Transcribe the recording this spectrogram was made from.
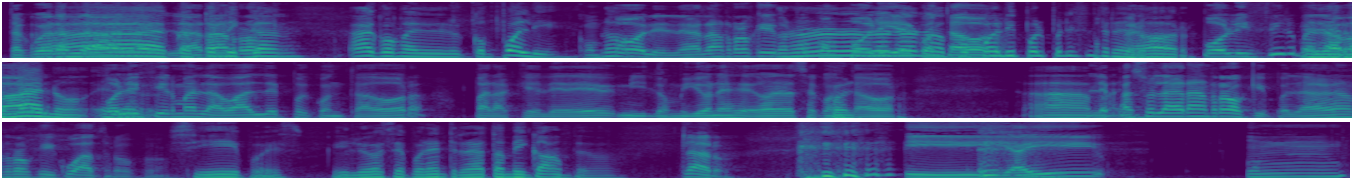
¿Te acuerdas la, la- ah, la gran Rocky? Khan. Ah, con el con Poli. Con No. Poli, la gran Rocky No, con no, Poli y el contador. Poli, Poli, Poli es Pero entrenador. Poli firma El el, aval, hermano, el Poli her- firma el aval del pues, contador para que le dé los millones de dólares al Poli. contador. Ah, le man. pasó la gran Rocky, pues la gran Rocky 4. pues. Sí, pues. Y luego se pone a entrenar a Tommy Gunn, pero... Claro. y ahí un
